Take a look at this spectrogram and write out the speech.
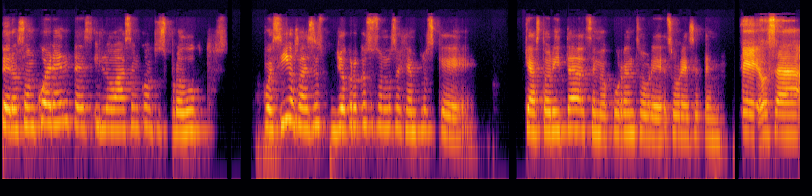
pero son coherentes y lo hacen con sus productos. Pues sí, o sea, yo creo que esos son los ejemplos que, que hasta ahorita se me ocurren sobre, sobre ese tema. Eh, o sea,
